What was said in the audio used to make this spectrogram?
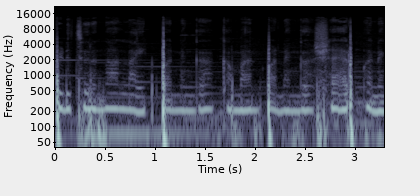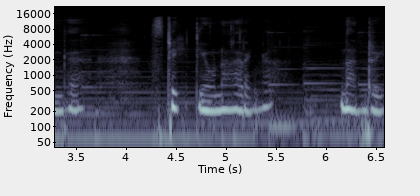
பிடிச்சிருந்தால் லைக் பண்ணுங்கள் கமெண்ட் பண்ணுங்கள் ஷேர் பண்ணுங்கள் ஸ்டே டியூனாக இருங்க. நன்றி.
